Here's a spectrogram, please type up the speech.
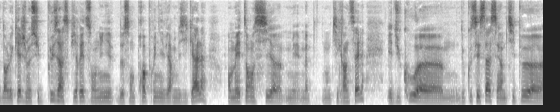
dans lequel je me suis le plus inspiré de son, de son propre univers musical en mettant aussi mon petit grain de sel. Et du coup, du coup c'est ça, c'est un petit peu...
